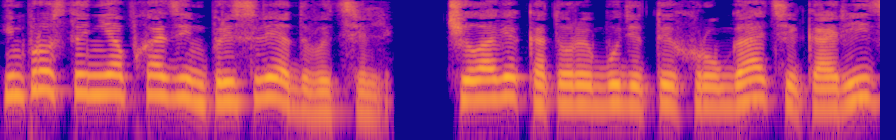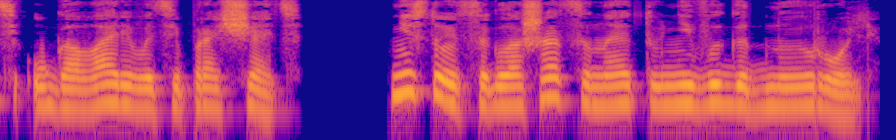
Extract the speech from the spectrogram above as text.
Им просто необходим преследователь, человек, который будет их ругать и корить, уговаривать и прощать. Не стоит соглашаться на эту невыгодную роль.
